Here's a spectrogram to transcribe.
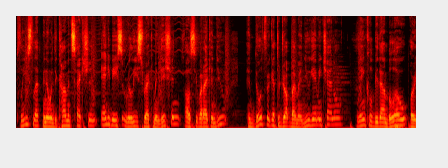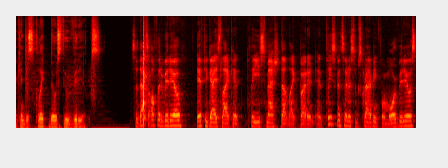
please let me know in the comment section any base release recommendation, I'll see what I can do. And don't forget to drop by my new gaming channel, link will be down below or you can just click those two videos. So that's all for the video. If you guys like it, please smash that like button and please consider subscribing for more videos.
